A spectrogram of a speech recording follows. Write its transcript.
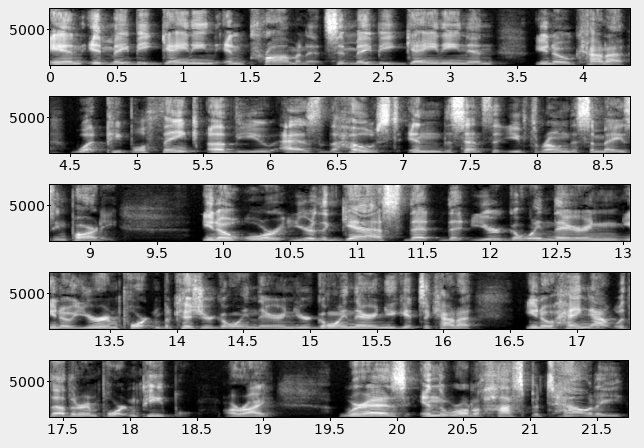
and it may be gaining in prominence. It may be gaining in you know kind of what people think of you as the host in the sense that you've thrown this amazing party. You know or you're the guest that that you're going there and you know you're important because you're going there and you're going there and you get to kind of you know hang out with other important people all right? Whereas in the world of hospitality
